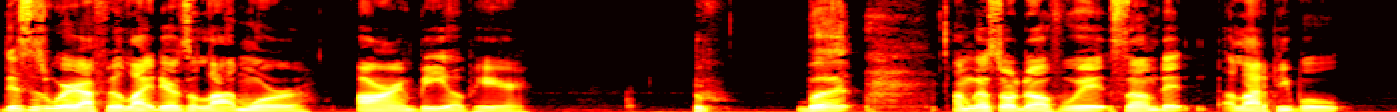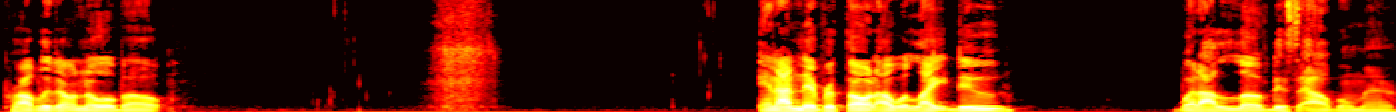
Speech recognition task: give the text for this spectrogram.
This is where I feel like there's a lot more R and B up here. But I'm gonna start it off with something that a lot of people probably don't know about. And I never thought I would like dude, but I love this album, man.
